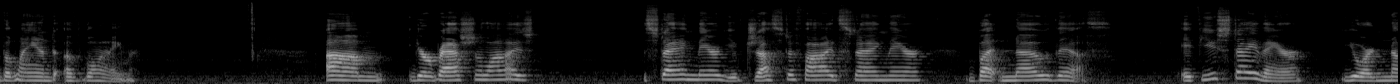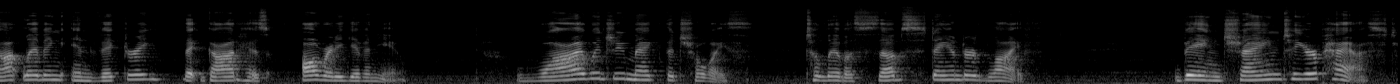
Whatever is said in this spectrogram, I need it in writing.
the land of blame. Um, you're rationalized staying there, you've justified staying there but know this if you stay there, you are not living in victory that God has already given you. Why would you make the choice to live a substandard life, being chained to your past,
